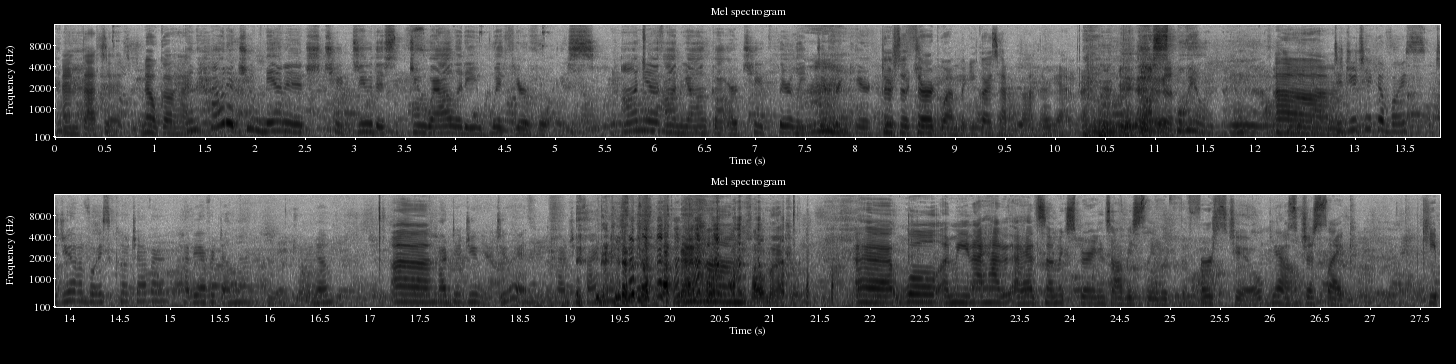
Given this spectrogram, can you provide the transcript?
and that's it. No, go ahead. And how did you manage to do this duality with your voice? Anya and Yanka are two clearly mm. different characters. There's a third one, but you guys haven't gotten there yet. Oh, spoiler! Um, did you take a voice? Did you have a voice coach ever? Have you ever done that? No. Uh, How did you do it? How did you find it? Natural. it's all natural. Uh, well, I mean, I had I had some experience, obviously, with the first two. Yeah. It's just like keep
